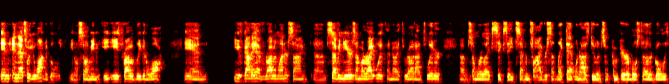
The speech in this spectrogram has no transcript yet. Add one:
and and that's what you want in a goalie. You know, so I mean, he, he's probably going to walk. And you've got to have Robin Lehner sign. Um, seven years, I'm all right with. I know I threw out on Twitter um, somewhere like six, eight, seven, five, or something like that when I was doing some comparables to other goalies.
